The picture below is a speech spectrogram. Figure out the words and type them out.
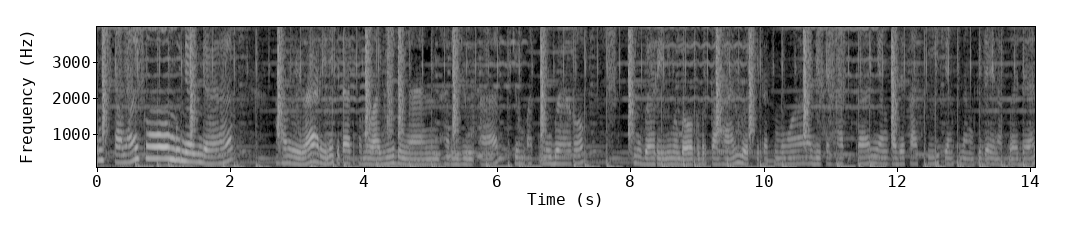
Bismillahirrahmanirrahim Assalamualaikum bunda-bunda. Alhamdulillah hari ini kita ketemu lagi dengan hari Jumat Jumat Mubarak. Semoga hari ini membawa keberkahan buat kita semua Disehatkan yang pada sakit, yang sedang tidak enak badan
